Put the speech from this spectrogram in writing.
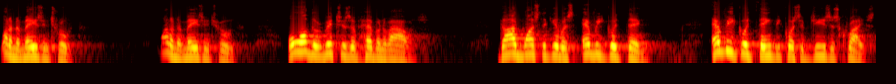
What an amazing truth. What an amazing truth. All the riches of heaven are ours. God wants to give us every good thing. Every good thing because of Jesus Christ.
